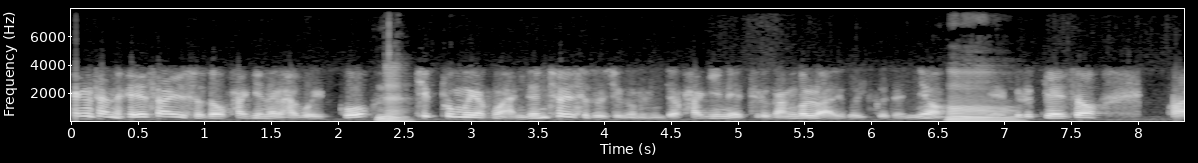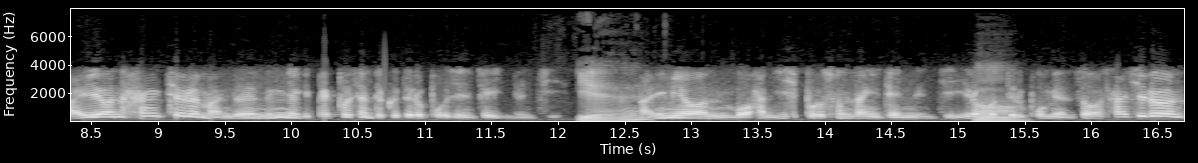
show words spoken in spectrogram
생산 회사에서도 확인을 하고 있고 네. 식품의약품 안전처에서도 지금 이제 확인에 들어간 걸로 알고 있거든요. 어. 네, 그렇게 해서 과연 항체를 만드는 능력이 100% 그대로 보존이 되어 있는지, 예. 아니면 뭐 한 20% 손상이 됐는지 이런 어. 것들을 보면서 사실은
